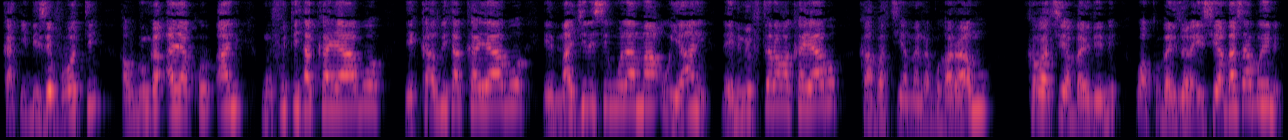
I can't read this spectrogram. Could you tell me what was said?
Kahibize voti haudunga aya qur'ani mufuti haka yabo ekadhi hakayabo e majlisi ulama uyani daini miftara waka yabo kabati ya manabu haramu kabati ya baindini wakubalizwa raisi ya basabu hindi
